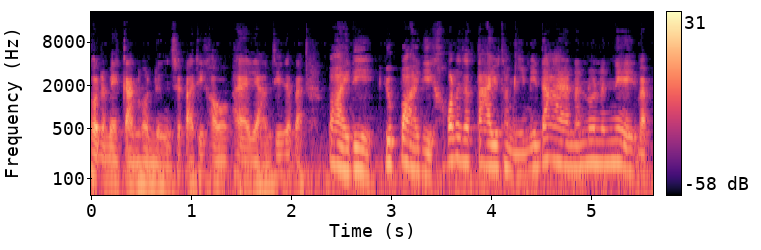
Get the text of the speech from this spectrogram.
คนอเมริกันคนหนึ่งใช่ปะที่เขาพยายามที่จะแบบปล่อยดิยุปล่อยดิเขากำลังจะตายอยู่ทำอย่างนี้ไม่ได้นั้นนู่นนั่นนี่แบบ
